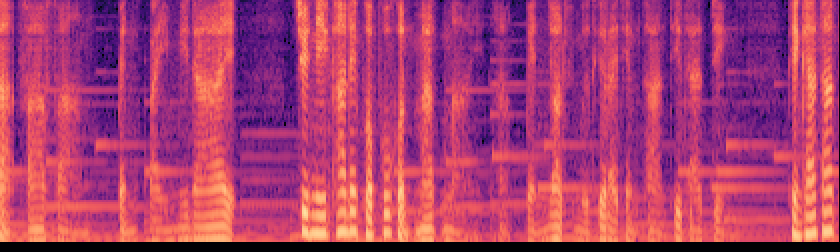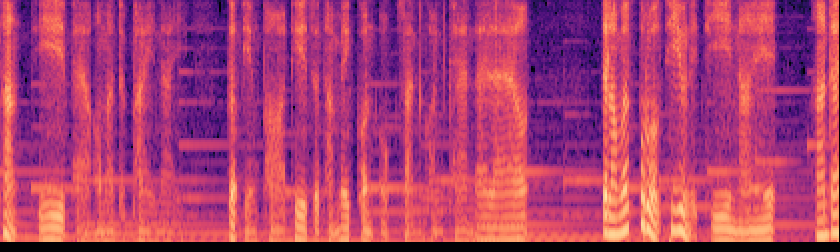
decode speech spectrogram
จะฟ้าฟางเป็นไปไม่ได้ชีวิตนี้ข้าได้พบผู้คนมากมาย เป็นยอดฝีมือที่ไร้เทียมทานที่แท้จริง เพียงแค่ท่าทางที่แผ่ออกมาจากภายใน ก็เพียงพอที่จะทำให้คนอกสั่นขอนแคนได้แล้ว แต่ลำวัดปลวกที่อยู่ในที่ไหนหาได้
